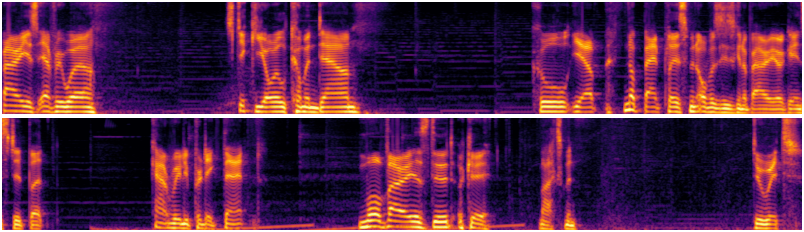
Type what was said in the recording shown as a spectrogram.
Barriers everywhere. Sticky oil coming down. Cool, yep. Not bad placement. Obviously he's going to barrier against it, but Can't really predict that. More barriers, dude. Okay. Marksman. Do it.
